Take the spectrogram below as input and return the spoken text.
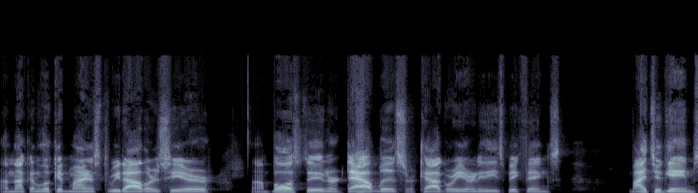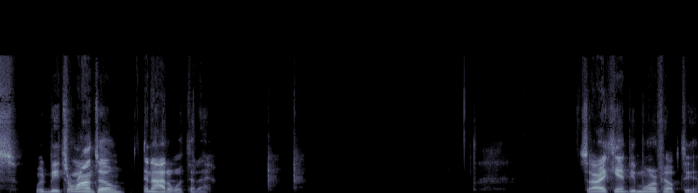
I'm not going to look at minus three dollars here on Boston or Dallas or Calgary or any of these big things. My two games would be Toronto and Ottawa today. Sorry, I can't be more of help to you.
